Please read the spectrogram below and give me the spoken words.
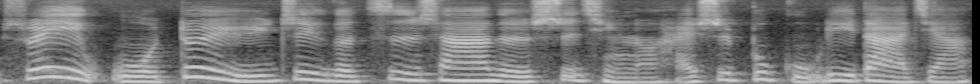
所以我对于这个自杀的事情呢，还是不鼓励大家。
